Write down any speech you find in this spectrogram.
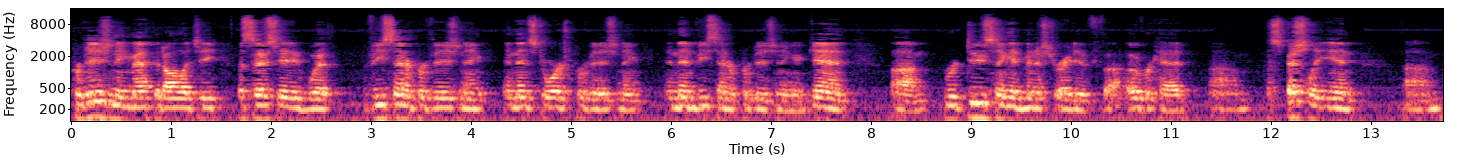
provisioning methodology associated with vCenter provisioning and then storage provisioning and then vCenter provisioning again, um, reducing administrative uh, overhead, um, especially in um,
